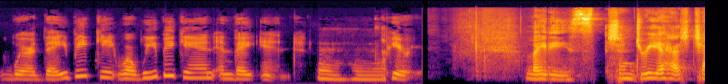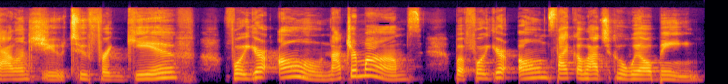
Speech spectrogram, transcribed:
where they begin, where we begin and they end. Mm-hmm. Period. Ladies, Chandria has challenged you to forgive for your own, not your mom's, but for your own psychological well being,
